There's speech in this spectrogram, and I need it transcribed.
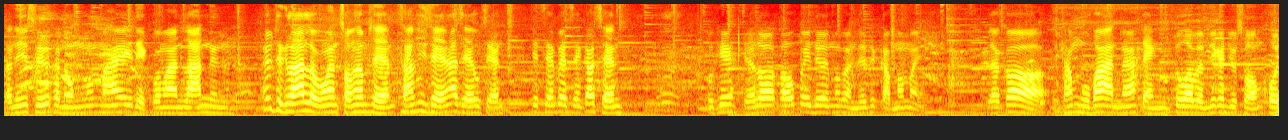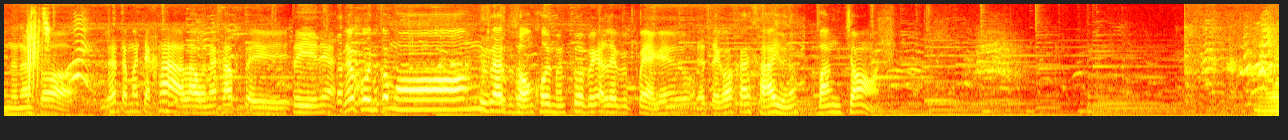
ตอนนี้ซื้อขนมมาให้เด็กประมาณล้านหนึ่งไม่ถึงล้านหรอกประมาณสองสามแสนสามสี่แสนห้าแสนหกแสนเจ็ดแสนแปดแสนเก้าแสนโอเค เดี๋ยวรอเขาไปเดินมาก่อนเดี๋ยวจะกลับมาใหม่ แล้วก็ทั้งหมู่บ้านนะ แต่งตัวแบบนี้กันอยู่ 2 คนนะนะก็ แล้วแต่มันจะฆ่าเรานะครับไอ้ตรีเนี่ยแล้วคนก็มองเราสองคนเหมือนตัวไปอะไรแปลกๆไงไม่รู้แต่แต่ก็คล้ายๆอยู่นะบังจอนโอ้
